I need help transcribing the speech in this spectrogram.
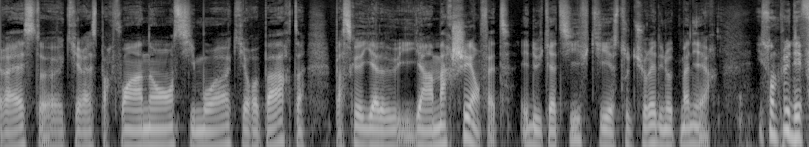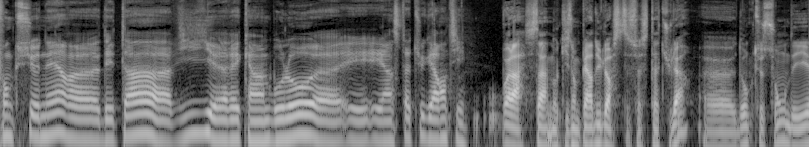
restent, euh, qui restent parfois un an, six mois, qui repartent, parce qu'il y, y, a un marché en fait éducatif qui est structuré d'une autre manière. Ils sont plus des fonctionnaires euh, d'État à vie avec un boulot euh, et, un statut garanti. Voilà, ça. Donc ils ont perdu leur, ce statut-là. donc ce sont des,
